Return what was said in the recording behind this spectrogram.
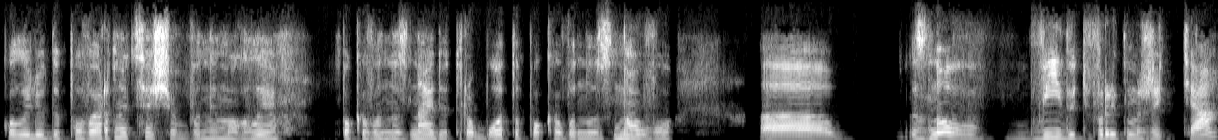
коли люди повернуться, щоб вони могли, поки вони знайдуть роботу, поки вони знову, знову війдуть в ритм життя.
